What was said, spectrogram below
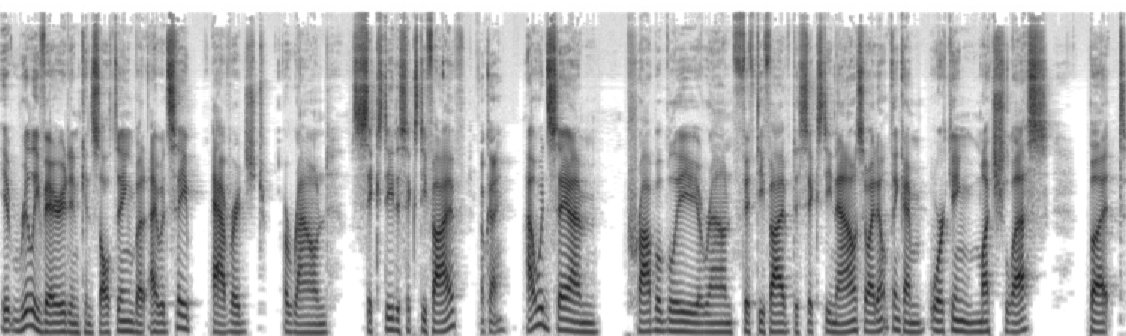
It really varied in consulting, but I would say averaged around 60 to 65. Okay. I would say I'm probably around 55 to 60 now, so I don't think I'm working much less, but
